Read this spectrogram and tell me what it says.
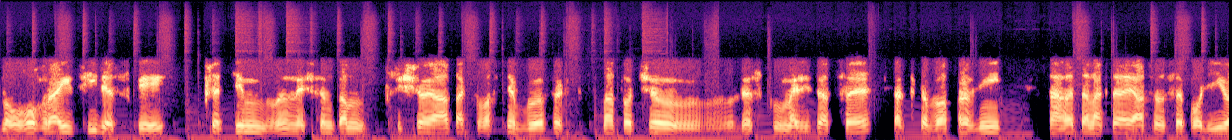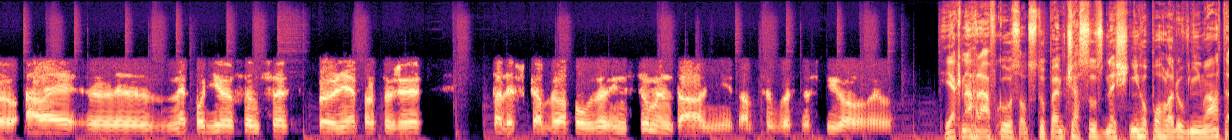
dlouhohrající desky. Předtím, než jsem tam přišel já, tak vlastně Blue Effect natočil desku Meditace, tak to byla první tahle ta, na které já jsem se podíval. Ale e, nepodíval jsem se plně, protože ta deska byla pouze instrumentální, tam se vůbec nespívalo. Jo. Jak nahrávku s odstupem času z dnešního pohledu vnímáte?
